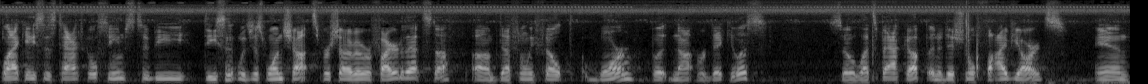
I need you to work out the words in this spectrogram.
Black Aces Tactical seems to be decent with just one shot. It's the first shot I've ever fired of that stuff. Um, definitely felt warm, but not ridiculous. So let's back up an additional five yards and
